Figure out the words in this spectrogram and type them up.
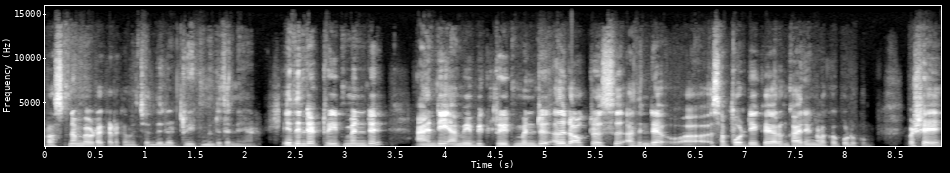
പ്രശ്നം എവിടെ കിടക്കുന്ന വെച്ചാൽ ഇതിന്റെ ട്രീറ്റ്മെന്റ് തന്നെയാണ്. ഇതിന്റെ ട്രീറ്റ്മെന്റ് ആന്റി അമീബിക് ട്രീറ്റ്മെന്റ് അത് ഡോക്ടേഴ്സ് അതിന്റെ സപ്പോർട്ടീവ് കെയറും കാര്യങ്ങളൊക്കെ കൊടുക്കും. പക്ഷേ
